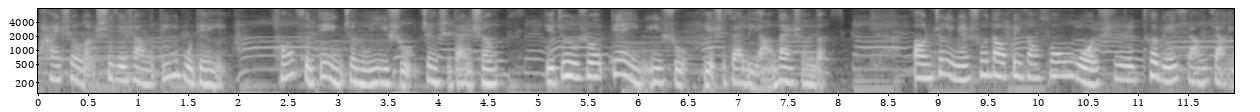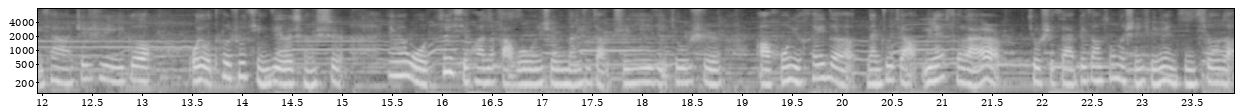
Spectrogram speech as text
拍摄了世界上的第一部电影，从此电影这门艺术正式诞生。也就是说，电影艺术也是在里昂诞生的。嗯，这里面说到贝藏松，我是特别想讲一下，这是一个我有特殊情节的城市。因为我最喜欢的法国文学的男主角之一，也就是啊《红与黑》的男主角于连·索莱尔，就是在贝藏松的神学院进修的。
